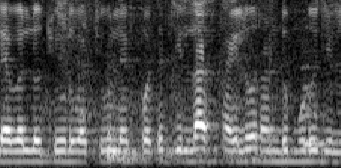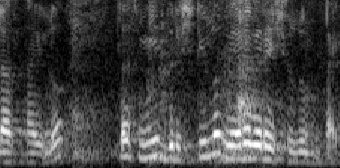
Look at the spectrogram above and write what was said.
లెవెల్లో చూడవచ్చు లేకపోతే జిల్లా స్థాయిలో రెండు మూడు జిల్లా స్థాయిలో. ప్లస్ మీ దృష్టిలో వేరే వేరే ఇష్యూస్ ఉంటాయి.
